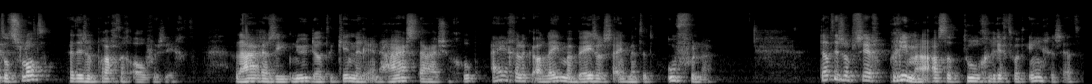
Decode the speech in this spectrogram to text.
tot slot, het is een prachtig overzicht. Lara ziet nu dat de kinderen in haar stagegroep eigenlijk alleen maar bezig zijn met het oefenen. Dat is op zich prima als dat doelgericht wordt ingezet,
